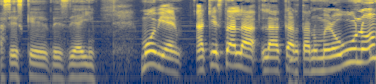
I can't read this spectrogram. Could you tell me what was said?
Así es que desde ahí. Muy bien, aquí está la, la carta número uno.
